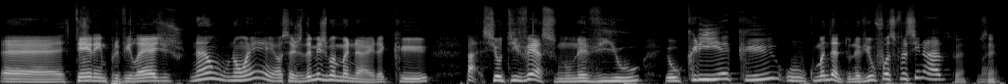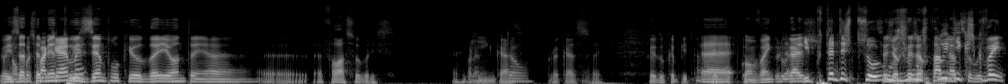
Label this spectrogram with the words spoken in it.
eh, terem privilégios, não, não é. Ou seja, da mesma maneira que pá, se eu tivesse no navio, eu queria que o comandante do navio fosse vacinado. Sim, sim. é? Para a Exatamente o exemplo que eu dei ontem a, a, a falar sobre isso. Aqui Pronto, em casa, então- por acaso sei. Foi do capitão. que Ah, é tipo, convém que o gajo. E portanto as pessoas, seja os, seja, os políticos que vêm.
